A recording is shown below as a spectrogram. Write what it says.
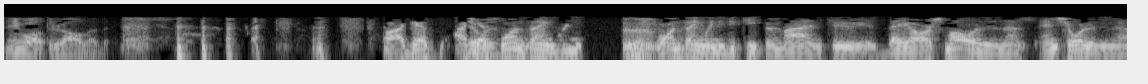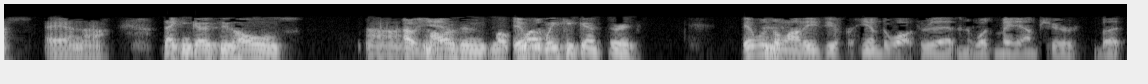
And he walked through all of it. Well, I guess I It guess was- one thing we one thing we need to keep in mind too is they are smaller than us and shorter than us, and uh they can go through holes uh Oh, yeah. smaller than what, It what was- we could go through. it was a lot easier for him to walk through that than it was me, I'm sure. But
